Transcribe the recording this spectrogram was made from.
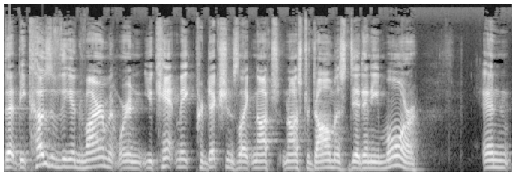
that because of the environment wherein you can't make predictions like Nostradamus did anymore, and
